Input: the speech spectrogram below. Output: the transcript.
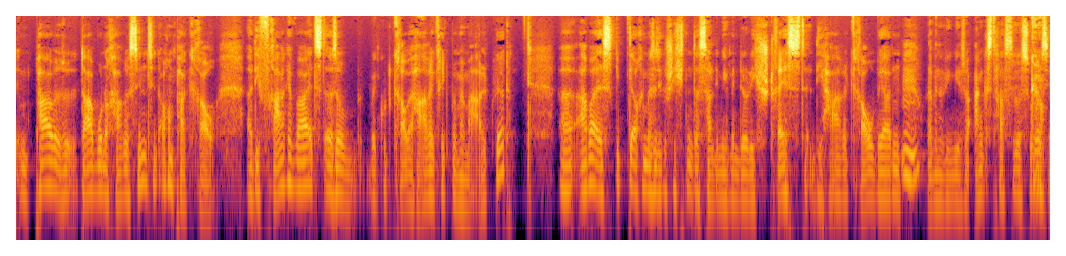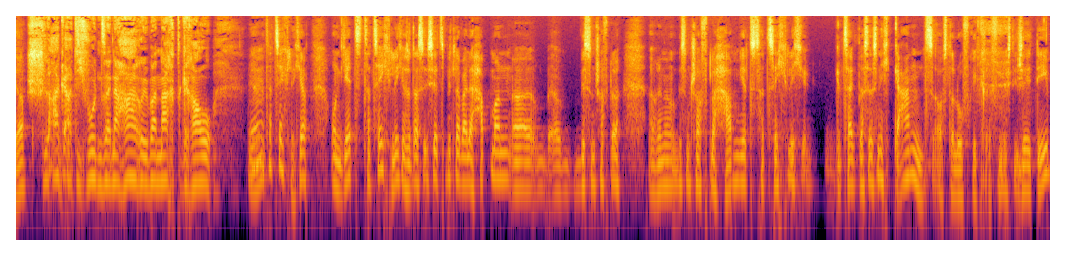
ein paar, also da wo noch Haare sind, sind auch ein paar grau. Äh, die Frage war jetzt, also gut, graue Haare kriegt man, wenn man alt wird. Äh, aber es gibt ja auch immer so die Geschichten, dass halt wenn du dich stresst, die Haare grau werden. Oder wenn du irgendwie so Angst hast oder sowas, ja. Schlagartig wurden seine Haare über Nacht grau. Ja, tatsächlich, ja. Und jetzt tatsächlich, also das ist jetzt mittlerweile hat man, äh, äh, Wissenschaftlerinnen und Wissenschaftler haben jetzt tatsächlich gezeigt, dass es nicht ganz aus der Luft gegriffen ist, diese Idee.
